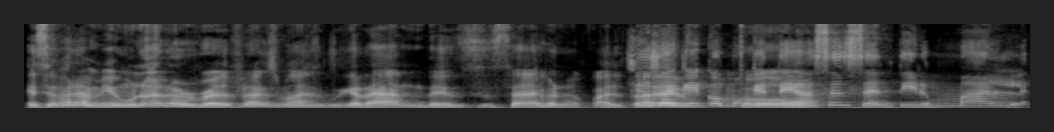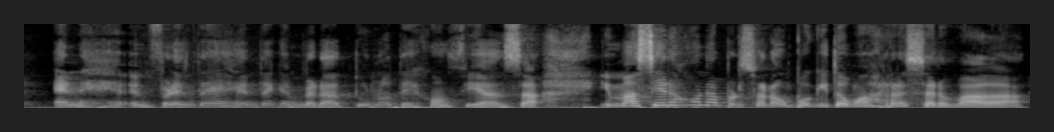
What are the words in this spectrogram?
Ese para mí es uno de los red flags más grandes, o sea, es una falta sí, o sea, que como que te hacen sentir mal en, frente de gente que en verdad tú no tienes confianza. Y más si eres una persona un poquito más reservada.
